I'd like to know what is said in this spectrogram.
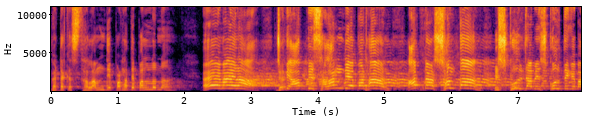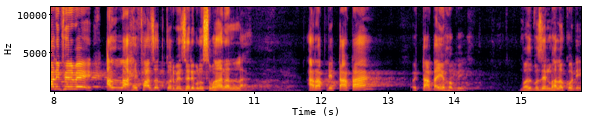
বেটাকে সালাম দিয়ে পাঠাতে পারল না। এ মায়েরা, যদি আপনি সালাম দিয়ে পাঠান আপনার সন্তান স্কুল যাবে, স্কুল থেকে বাড়ি ফিরবে, আল্লাহ হেফাজত করবে। জেরে বলুন সুহান আল্লাহ আর আপনি টাটা, ওই টাটাই হবে। বুঝেন ভালো করে।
